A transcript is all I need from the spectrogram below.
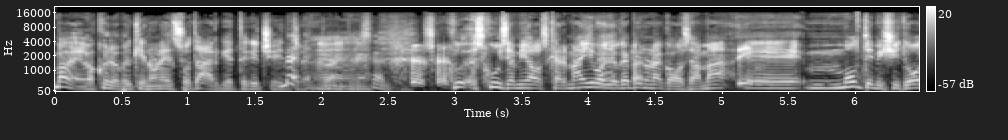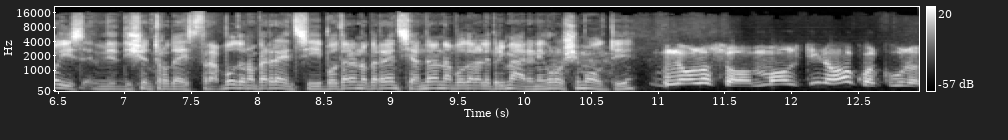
Vabbè, ma quello perché non è il suo target, che c'entra? Beh, è Eh, interessante. Scu- Scusami Oscar, ma io voglio capire una cosa, ma eh, molti amici tuoi di centrodestra votano per Renzi? Voteranno per Renzi? Andranno a votare alle primarie? Ne conosci molti? Non lo so, no, qualcuno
